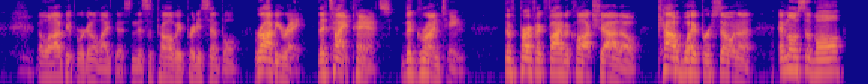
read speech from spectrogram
a lot of people are going to like this, and this is probably pretty simple. Robbie Ray, the tight pants, the grunting, the perfect 5 o'clock shadow, cowboy persona, and most of all,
